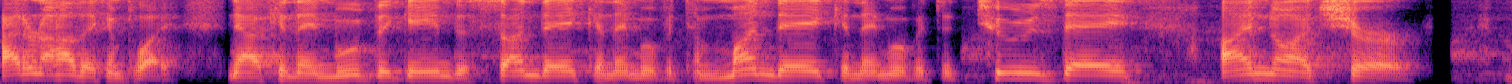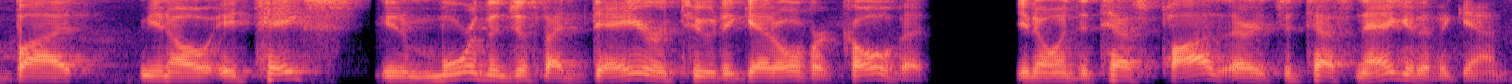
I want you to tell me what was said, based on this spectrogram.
I don't know how they can play. Now, can they move the game to Sunday? Can they move it to Monday? Can they move it to Tuesday? I'm not sure. But, you know, it takes you know, more than just a day or two to get over COVID you know, and to test positive or to test negative again.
